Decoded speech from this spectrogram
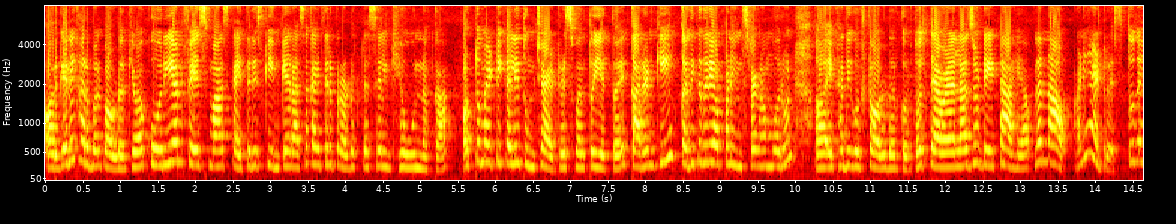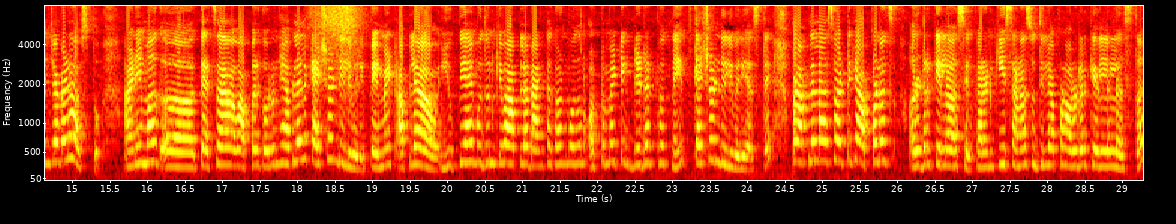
ऑर्गॅनिक हर्बल पावडर किंवा कोरियन फेस मास्क काहीतरी स्किन केअर असं काहीतरी प्रॉडक्ट असेल घेऊ नका. ऑटोमॅटिकली तुमच्या ॲड्रेसवर तो येतोय. कारण की कधी कधी आपण इंस्टाग्रामवरून एखादी गोष्ट ऑर्डर करतो त्यावेळेला जो डेटा आहे आपलं नाव आणि ॲड्रेस तो त्यांच्याकडे असतो. आणि मग त्याचा वापर करून हे आपल्याला कॅश ऑन डिलिव्हरी पेमेंट आपल्या यू पी आयमधून किंवा आपल्या बँक अकाउंटमधून ऑटोमॅटिक डिडक्ट होत नाही कॅश ऑन डिलिव्हरी असते. पण आपल्याला असं वाटतं की आपणच ऑर्डर केलं असेल कारण की सणासुदीला आपण ऑर्डर केलेलं असतं.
